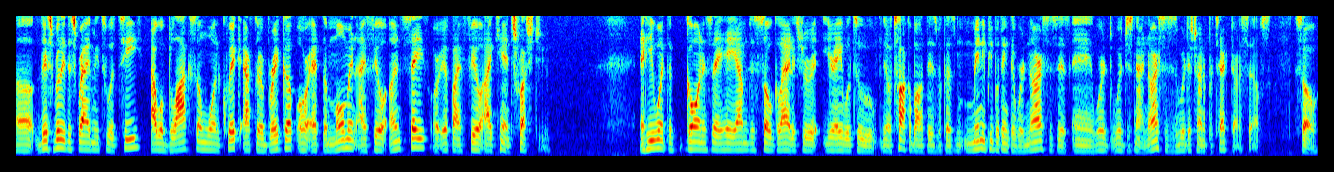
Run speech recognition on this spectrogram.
uh, this really described me to a T. I will block someone quick after a breakup or at the moment I feel unsafe or if I feel I can't trust you. And he went to go on and say, "Hey, I'm just so glad that you're you're able to you know talk about this because many people think that we're narcissists and we're we're just not narcissists. We're just trying to protect ourselves. So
